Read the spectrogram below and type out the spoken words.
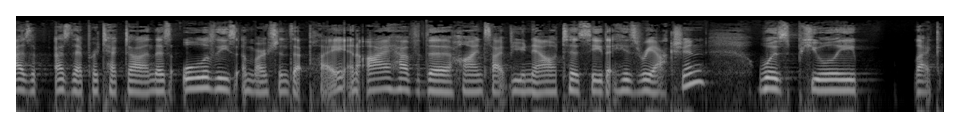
as a, as their protector. And there's all of these emotions at play. And I have the hindsight view now to see that his reaction was purely like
